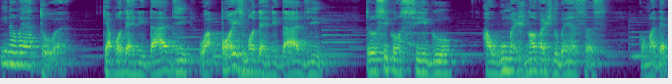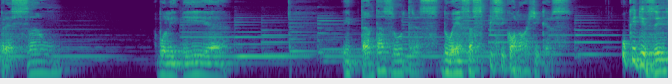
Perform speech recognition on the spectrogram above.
E não é à toa que a modernidade ou a pós-modernidade trouxe consigo algumas novas doenças, como a depressão, a bulimia, e tantas outras doenças psicológicas. O que dizer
